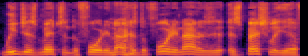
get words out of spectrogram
we just mentioned the 49ers. The 49ers, especially if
